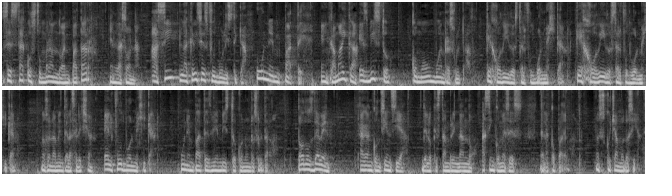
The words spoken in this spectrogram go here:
se está acostumbrando a empatar en la zona. Así la crisis futbolística. Un empate en Jamaica es visto como un buen resultado. Qué jodido está el fútbol mexicano. Qué jodido está el fútbol mexicano. No solamente la selección, el fútbol mexicano. Un empate es bien visto con un resultado. Todos deben, hagan conciencia de lo que están brindando a cinco meses de la Copa del Mundo. Nos escuchamos lo siguiente.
